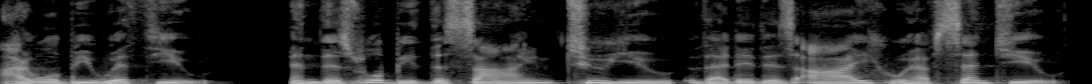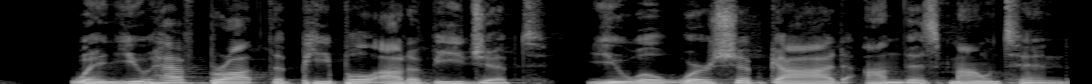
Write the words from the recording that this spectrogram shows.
I will be with you, and this will be the sign to you that it is I who have sent you. When you have brought the people out of Egypt, you will worship God on this mountain.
